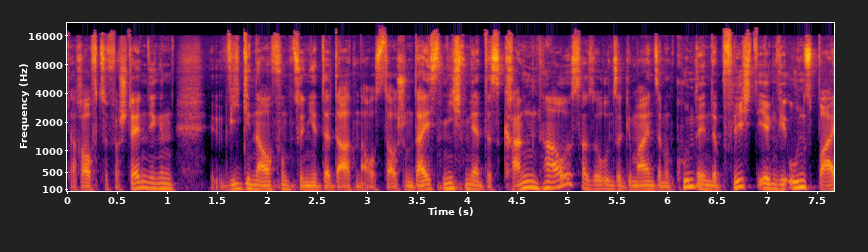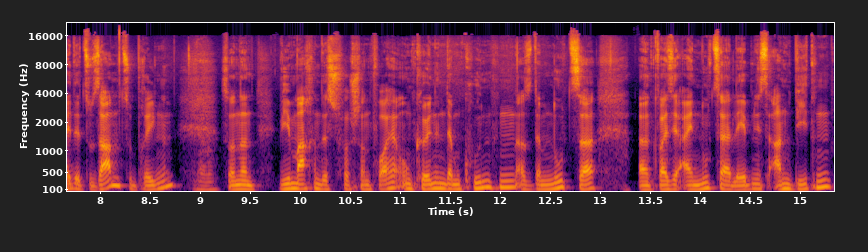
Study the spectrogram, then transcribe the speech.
darauf zu verständigen, wie genau funktioniert der Datenaustausch. Und da ist nicht mehr das Krankenhaus, also unser gemeinsamer Kunde, in der Pflicht, irgendwie uns beide zusammenzubringen, ja. sondern wir machen das schon vorher und können dem Kunden, also dem Nutzer, äh, quasi ein Nutzererlebnis anbieten,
